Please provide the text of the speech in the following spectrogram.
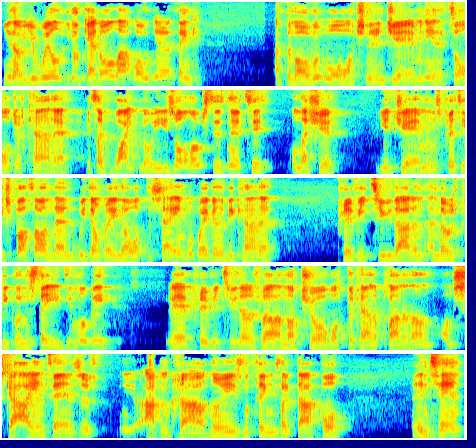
you know you will you'll get all that, won't you? I think at the moment we're watching it in Germany, and it's all just kind of it's like white noise almost, isn't it? To, unless you your German's pretty spot on, then we don't really know what they're saying, but we're going to be kind of privy to that, and, and those people in the stadium will be privy to that as well. I'm not sure what they're kind of planning on on Sky in terms of you know, adding crowd noise and things like that, but in terms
